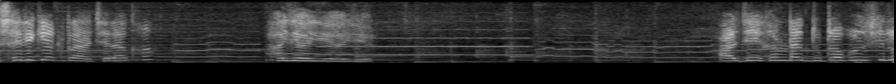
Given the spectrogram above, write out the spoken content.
সেদিকে একটা আছে, রাখা। হাজে হাজে হাজে আর যে। এখানটায় দুটা ফুল ছিল,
